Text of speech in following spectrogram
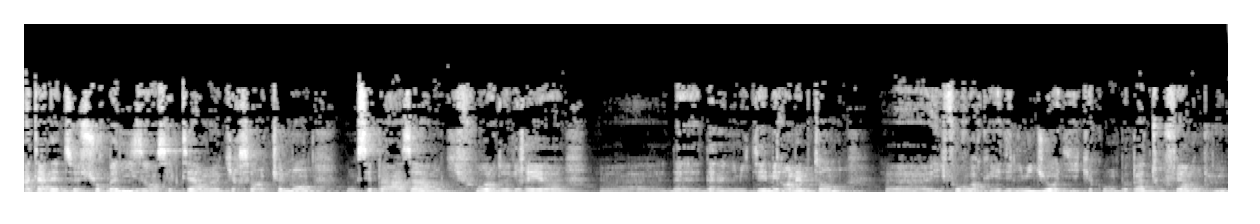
Internet s'urbanise, hein, c'est le terme qui ressort actuellement, donc c'est par hasard, donc il faut un degré d'anonymité, mais en même temps, euh, il faut voir qu'il y a des limites juridiques, qu'on ne peut pas tout faire non plus.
